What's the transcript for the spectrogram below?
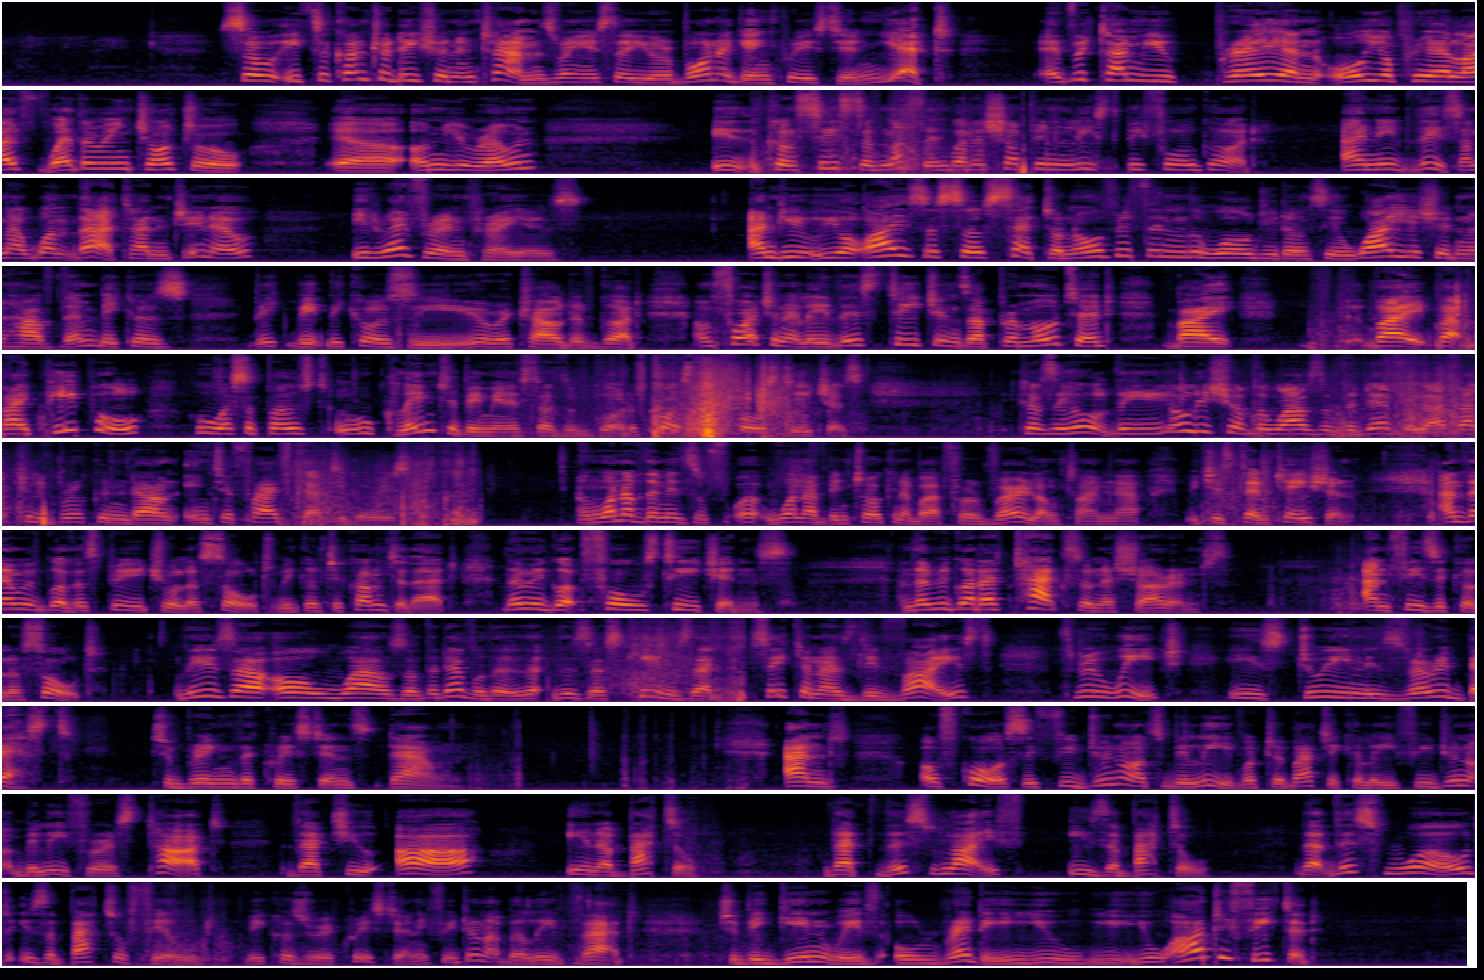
So it's a contradiction in terms when you say you're a born again Christian, yet every time you pray and all your prayer life, whether in church or uh, on your own, it consists of nothing but a shopping list before God. I need this and I want that, and you know, irreverent prayers. And you, your eyes are so set on everything in the world you don't see why you shouldn't have them because because you're a child of God. Unfortunately, these teachings are promoted by by by, by people who are supposed to, who claim to be ministers of God. Of course, they're false teachers because the whole the whole issue of the wiles of the devil I've actually broken down into five categories. And one of them is one I've been talking about for a very long time now, which is temptation. And then we've got the spiritual assault. We're going to come to that. Then we've got false teachings. And then we've got attacks on assurance and physical assault. These are all wiles of the devil. These are schemes that Satan has devised through which he's doing his very best to bring the Christians down. And of course, if you do not believe automatically, if you do not believe for a start that you are in a battle, that this life is a battle, that this world is a battlefield because you're a Christian, if you do not believe that to begin with, already you, you, you are defeated.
